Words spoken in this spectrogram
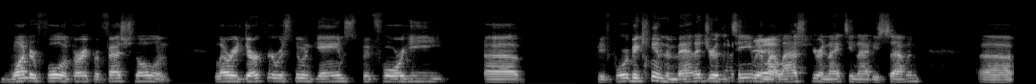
wonderful and very professional. And Larry Dierker was doing games before he uh, before he became the manager of the team yeah. in my last year in 1997. Uh,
